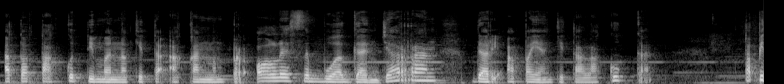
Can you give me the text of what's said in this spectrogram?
atau takut di mana kita akan memperoleh sebuah ganjaran dari apa yang kita lakukan. Tapi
